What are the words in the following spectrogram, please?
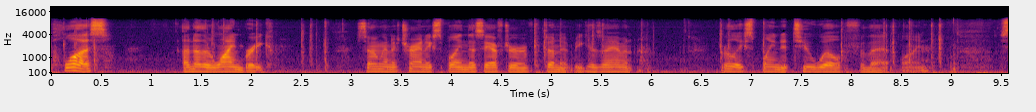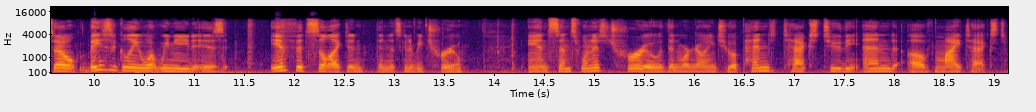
plus another line break. So I'm going to try and explain this after I've done it because I haven't really explained it too well for that line. So basically what we need is if it's selected, then it's going to be true. And since when it's true, then we're going to append text to the end of my text.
